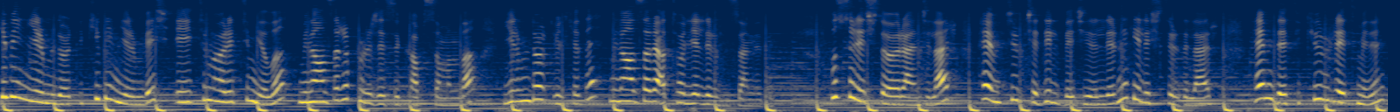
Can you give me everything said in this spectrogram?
2024-2025 eğitim öğretim yılı münazara projesi kapsamında 24 ülkede münazara atölyeleri düzenledik. Bu süreçte öğrenciler hem Türkçe dil becerilerini geliştirdiler hem de fikir üretmenin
